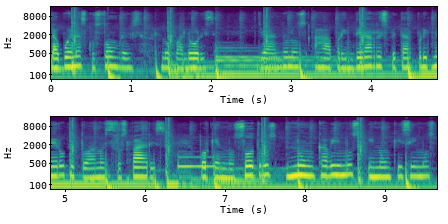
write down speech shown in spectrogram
las buenas costumbres, los valores, llevándonos a aprender a respetar primero que todo a nuestros padres, porque nosotros nunca vimos y nunca hicimos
